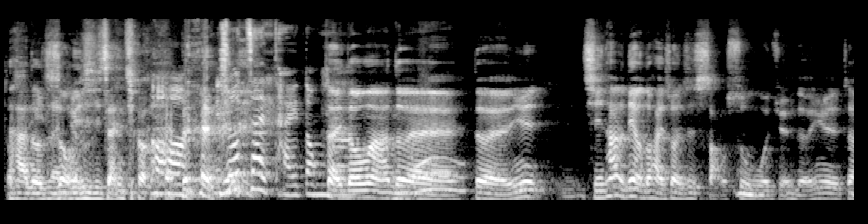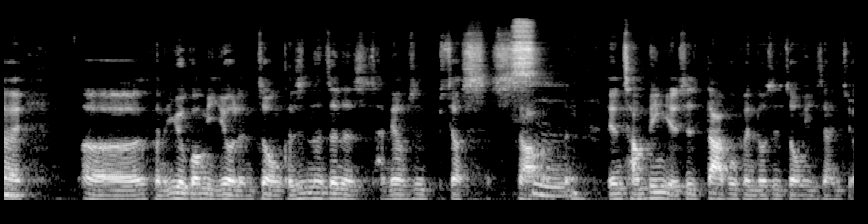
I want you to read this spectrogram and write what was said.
大家都是用一三九。你说在台东？台东啊，对、嗯、对，因为其他的量都还算是少数，嗯、我觉得，因为在、嗯、呃可能月光米也有人种，可是那真的是产量是比较少的。连长滨也是大部分都是种一三九。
